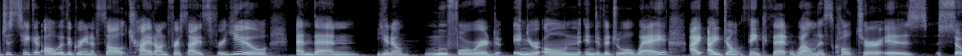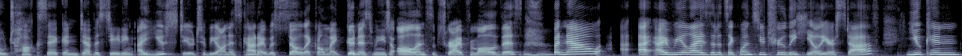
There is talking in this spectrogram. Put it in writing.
just take it all with a grain of salt, try it on for size for you and then you know move forward in your own individual way. I, I don't think that wellness culture is so toxic and devastating. I used to to be honest Catt. I mm-hmm. was so like oh my goodness we need to all unsubscribe from all of this. Mm-hmm. But now I, I realize that it's like once you truly heal your stuff you can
